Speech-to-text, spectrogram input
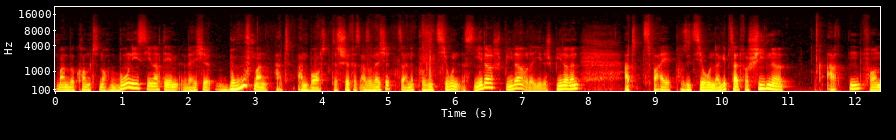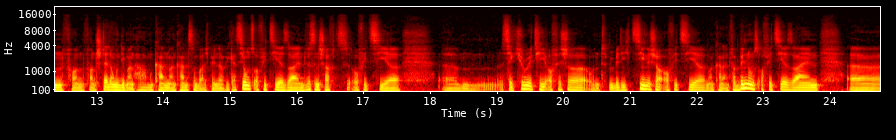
man bekommt noch Bonis, je nachdem, welche Beruf man hat an Bord des Schiffes, also welche seine Position ist. Jeder Spieler oder jede Spielerin hat zwei Positionen. Da gibt es halt verschiedene Arten von, von, von Stellungen, die man haben kann. Man kann zum Beispiel Navigationsoffizier sein, Wissenschaftsoffizier, ähm, Security Officer und medizinischer Offizier. Man kann ein Verbindungsoffizier sein äh,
